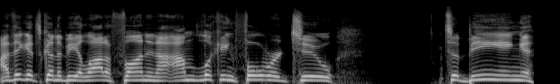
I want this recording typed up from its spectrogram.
I think it's going to be a lot of fun, and I, I'm looking forward to to being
